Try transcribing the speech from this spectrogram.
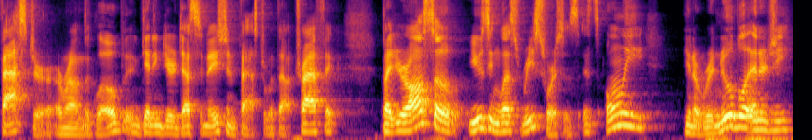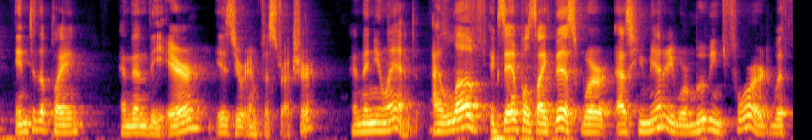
faster around the globe and getting to your destination faster without traffic, but you're also using less resources. It's only you know renewable energy into the plane and then the air is your infrastructure, and then you land. I love examples like this where, as humanity, we're moving forward with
